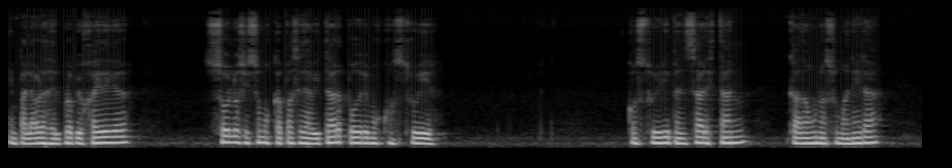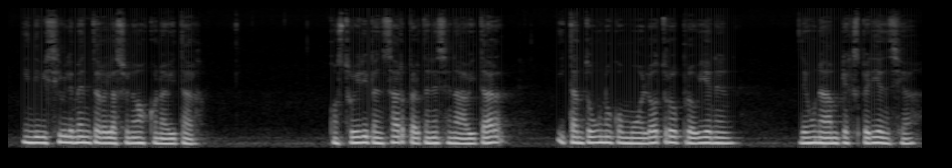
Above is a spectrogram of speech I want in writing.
En palabras del propio Heidegger, Solo si somos capaces de habitar podremos construir. Construir y pensar están, cada uno a su manera, indivisiblemente relacionados con habitar. Construir y pensar pertenecen a habitar y tanto uno como el otro provienen de una amplia experiencia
